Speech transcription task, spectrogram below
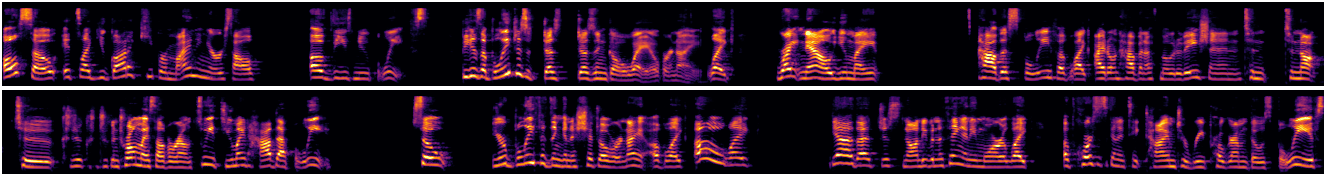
also, it's like you got to keep reminding yourself of these new beliefs because a belief just does doesn't go away overnight. Like right now, you might have this belief of like I don't have enough motivation to to not to to, to control myself around sweets. You might have that belief. So your belief isn't going to shift overnight of like, oh, like yeah, that's just not even a thing anymore. Like of course it's going to take time to reprogram those beliefs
